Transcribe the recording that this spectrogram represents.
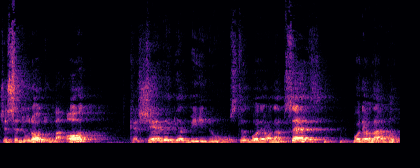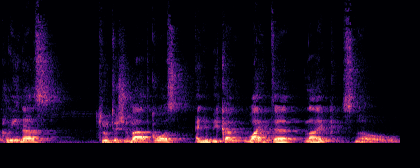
shesedurot ubaot, kasher yalbinu. Still Borei Olam says, Borei Olam will clean us through Teshuvah, of course, and you'll become whiter like snow.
